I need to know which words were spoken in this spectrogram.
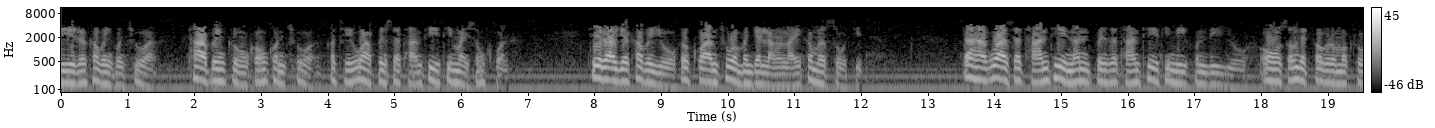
ดีหรือเขาเป็นคนชั่ว ถ้าเป็นกลุ่มของคนชั่ว ก็ถือว่าเป็นสถานที่ที่ไม่สมควร ที่เราจะเข้าไปอยู่ก็ความชั่วมันจะหลั่งไหลเข้ามาสู่จิต ถ้าหากว่าสถานที่นั้นเป็นสถานที่ที่มีคนดีอยู่ องค์สมเด็จพระบรมครู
